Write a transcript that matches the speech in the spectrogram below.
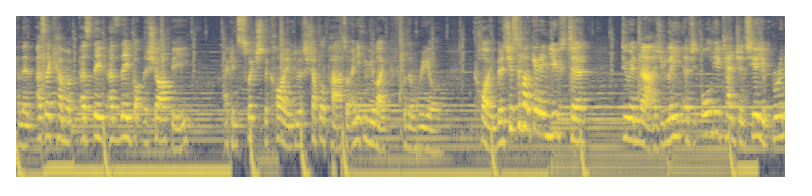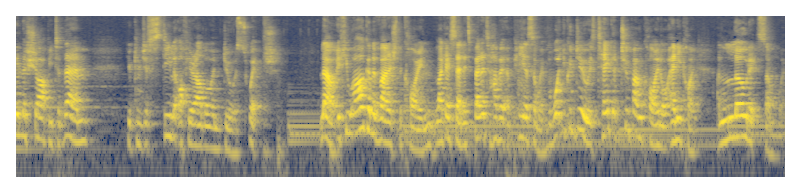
And then as I come up, as they've, as they've got the Sharpie, I can switch the coin to a shuttle pass or anything you like for the real coin. But it's just about getting used to doing that. As you leave, as all the attention's here, you're bringing the Sharpie to them, you can just steal it off your elbow and do a switch. Now, if you are going to vanish the coin, like I said, it's better to have it appear somewhere. But what you can do is take a two pound coin or any coin and load it somewhere.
